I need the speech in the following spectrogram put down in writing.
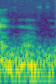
fantastic.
